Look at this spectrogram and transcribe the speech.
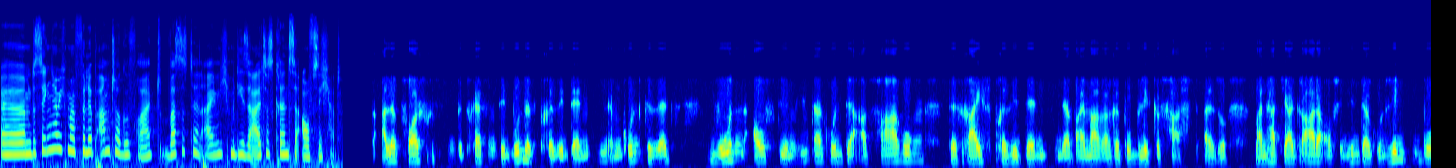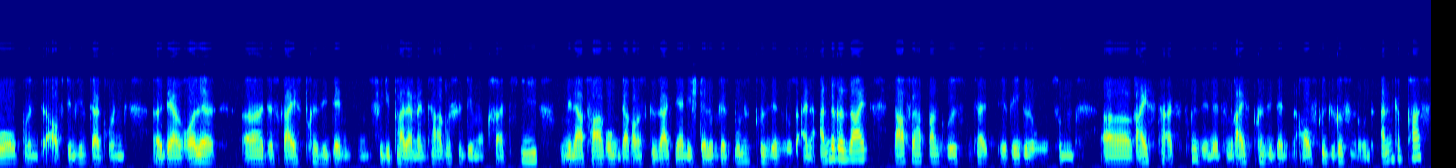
Ähm, deswegen habe ich mal Philipp Amthor gefragt, was es denn eigentlich mit dieser Altersgrenze auf sich hat. Alle Vorschriften betreffend den Bundespräsidenten im Grundgesetz wurden auf dem Hintergrund der Erfahrungen des Reichspräsidenten der Weimarer Republik gefasst. Also man hat ja gerade auf dem Hintergrund Hindenburg und auf dem Hintergrund äh, der Rolle äh, des Reichspräsidenten für die parlamentarische Demokratie und den Erfahrungen daraus gesagt, ja, die Stellung des Bundespräsidenten muss eine andere sein. Dafür hat man größtenteils die Regelungen zum äh, Reichstagspräsidenten, zum Reichspräsidenten aufgegriffen und angepasst.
